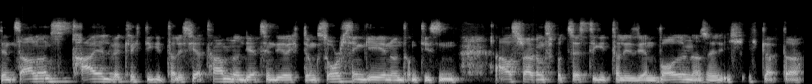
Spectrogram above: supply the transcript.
den Zahlungsteil wirklich digitalisiert haben und jetzt in die Richtung Sourcing gehen und, und diesen Ausschreibungsprozess digitalisieren wollen. Also ich, ich glaube, da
